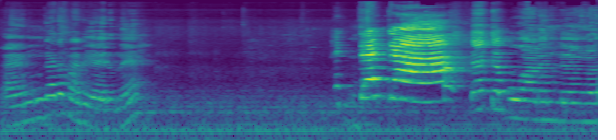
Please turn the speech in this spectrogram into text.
ഭയങ്കര മഴയായിരുന്നേ. ടാറ്റ. പോവാണല്ലോ ഞങ്ങൾ.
